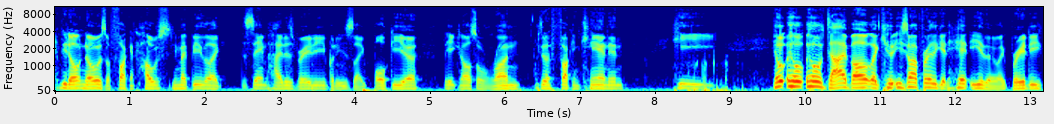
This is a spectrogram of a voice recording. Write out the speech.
if you don't know, is a fucking house. He might be like the same height as Brady, but he's like bulkier. But he can also run. He's a fucking cannon. He he'll he'll he'll dive out like he's not afraid to get hit either. Like Brady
